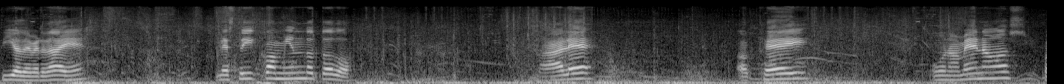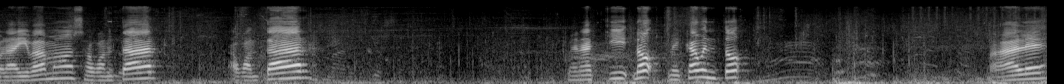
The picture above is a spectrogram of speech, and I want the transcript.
Tío, de verdad, ¿eh? Le estoy comiendo todo. Vale. Ok. Uno menos. Por ahí vamos. Aguantar. Aguantar. Ven aquí. No, me cago en todo. Vale.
